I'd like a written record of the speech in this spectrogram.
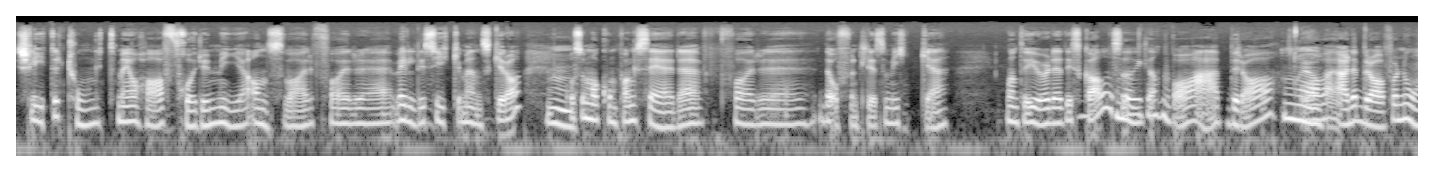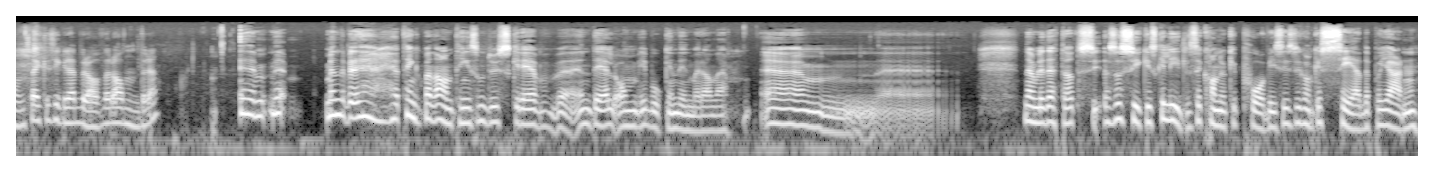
sliter tungt med å ha for mye ansvar for uh, veldig syke mennesker òg, Mm. og som må kompensere for uh, det offentlige som ikke på til å gjøre det de skal. Så sant? hva er bra? Mm. Og er det bra for noen, så er det ikke sikkert det er bra for andre. Eh, Men men jeg tenker på en annen ting som du skrev en del om i boken din, Marianne. Um, nemlig dette at altså, psykiske lidelser kan jo ikke påvises, du kan ikke se det på hjernen.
